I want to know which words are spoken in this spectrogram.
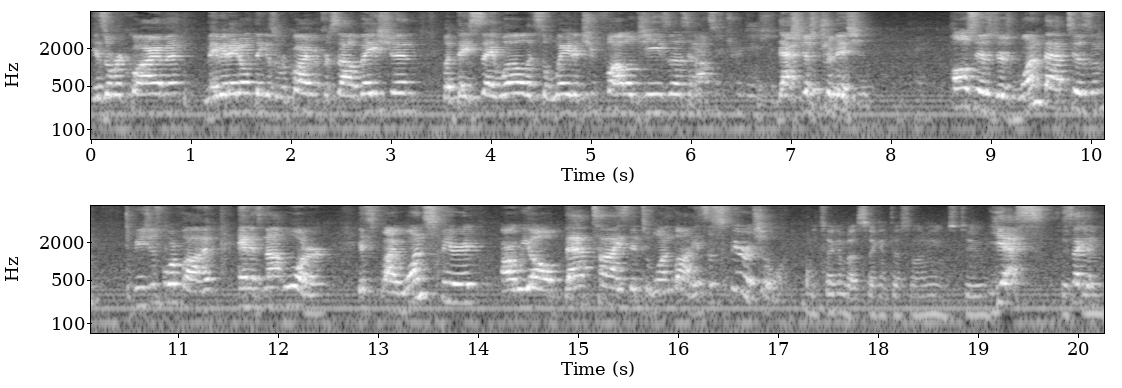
is a requirement. Maybe they don't think it's a requirement for salvation, but they say, well, it's the way that you follow Jesus. And That's a tradition. That's just tradition. Paul says there's one baptism, Ephesians 4 5, and it's not water. It's by one spirit are we all baptized into one body. It's a spiritual one. You talking about Second Thessalonians two? Yes. 15? Second,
